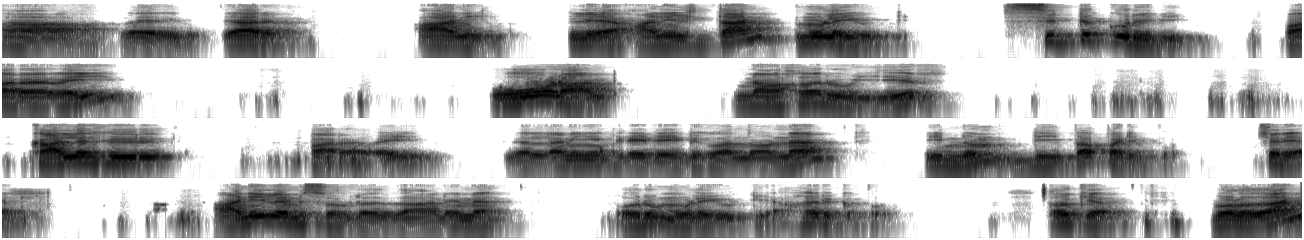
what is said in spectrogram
ஆ வெரி குட் யாரு? அணில். இல்லையா? அணில் தான் முளையூட்டி சிட்டுக்குருவி பறவை ஓணான் நகருயிர் கழுகு பறவை. இதெல்லாம் நீங்க கிரேட் எயிட்டுக்கு வந்தோடனே இன்னும் டீப்பா படிப்போம். சரியா? அணிலன்னு சொல்றது தான் என்ன? ஒரு முளையூட்டியாக இருக்க போகுது. ஓகே இவ்வளவுதான்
